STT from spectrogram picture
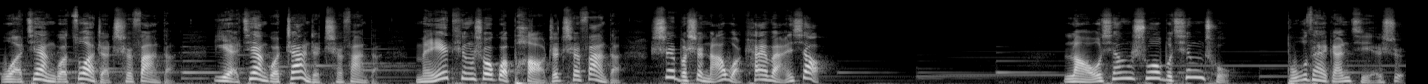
我见过坐着吃饭的。”也见过站着吃饭的，没听说过跑着吃饭的，是不是拿我开玩笑？老乡说不清楚，不再敢解释。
